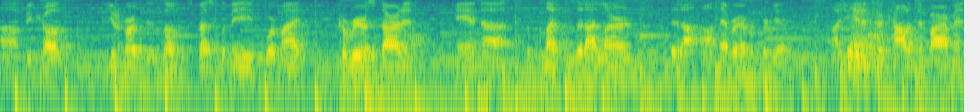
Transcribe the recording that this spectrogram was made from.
uh, because the university is so special to me. It's where my career started, and uh, some lessons that I learned that I'll, I'll never ever forget. Uh, you get into a college environment,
